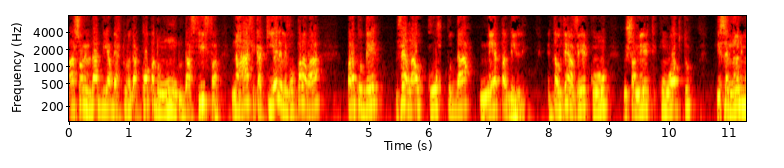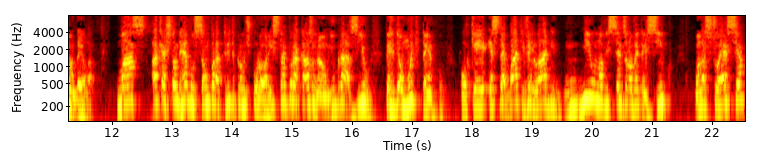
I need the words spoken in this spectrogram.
a solenidade de abertura da Copa do Mundo da FIFA na África, que ele levou para lá, para poder velar o corpo da neta dele. Então tem a ver com justamente com o óbito de Zenane Mandela. mas a questão de redução para 30 km por hora. Isso não é por acaso, não. E o Brasil perdeu muito tempo, porque esse debate vem lá de 1995, quando a Suécia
